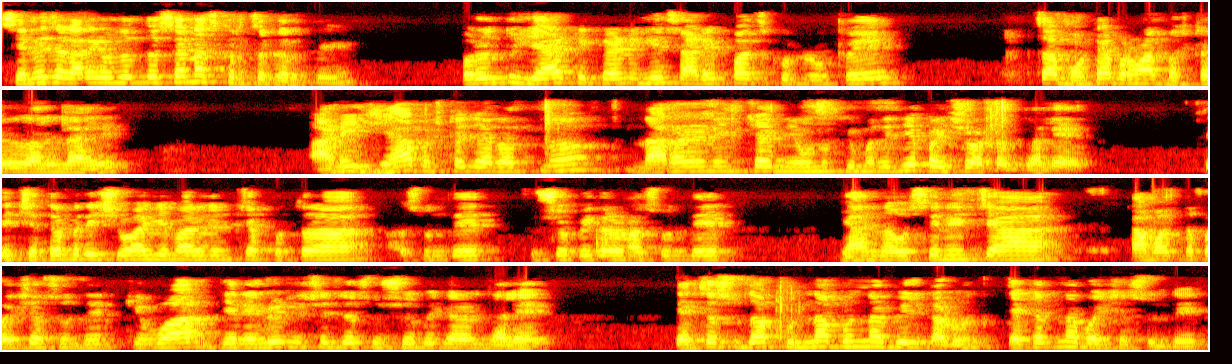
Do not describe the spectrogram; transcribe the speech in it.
सेनेचा कार्यक्रम असतो तर सेनाच खर्च करते. परंतु या ठिकाणी हे साडेपाच कोटी रुपयेचा मोठ्या प्रमाणात भ्रष्टाचार झालेला आहे. आणि ह्या भ्रष्टाचारातनं नारायणींच्या निवडणुकीमध्ये जे पैसे वाटप झाले आहेत ते छत्रपती शिवाजी महाराजांच्या पुतळा असून देत सुशोभीकरण असून देत ह्या नौसेनेच्या कामातनं पैसे असू देत किंवा जे रेल्वे स्टेशनचं सुशोभीकरण झाले आहे त्याचं सुद्धा पुन्हा पुन्हा बिल काढून त्याच्यातनं पैसे असू देत.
